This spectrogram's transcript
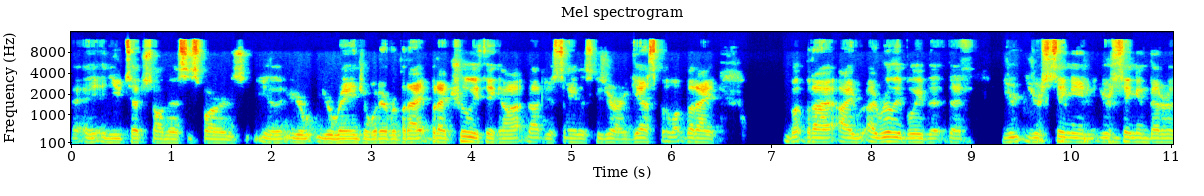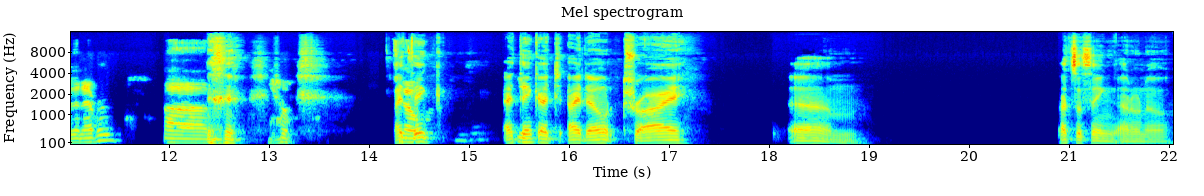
and and you touched on this as far as you know your your range or whatever. But I but I truly think I'm not, not just saying this because you're our guest, but but I but but I I, I really believe that that you're you're singing you're singing better than ever. Um, you know, I so- think I think I I don't try um that's the thing, I don't know.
